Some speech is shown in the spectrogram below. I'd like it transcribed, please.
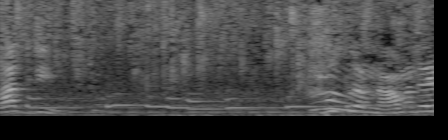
হাত দিন। বুঝলাম না আমাদের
